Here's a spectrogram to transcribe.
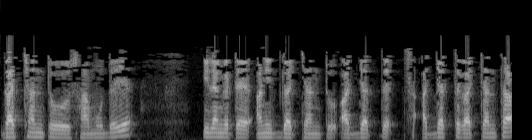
ගච්ඡන්තෝ සමුදය ඊළඟට අනිත් ගච්ඡන්තෝ අජ්ජත්ත අජ්ජත්ත ගච්ඡන්තා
